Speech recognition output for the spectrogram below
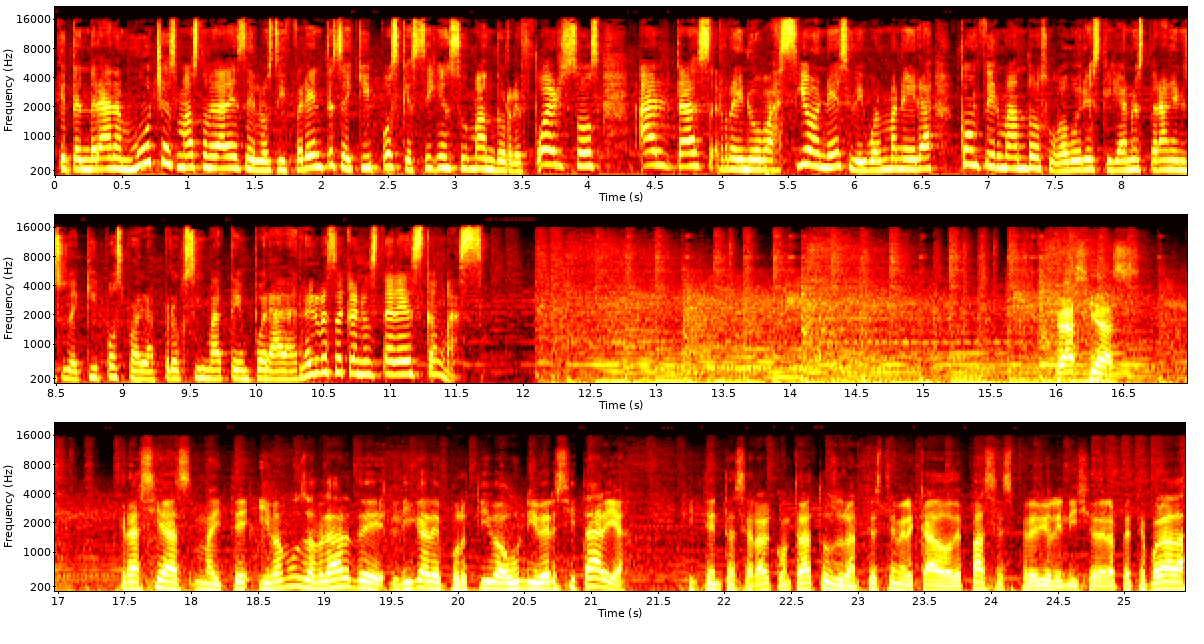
que tendrán muchas más novedades de los diferentes equipos que siguen sumando refuerzos, altas renovaciones y de igual manera confirmando los jugadores que ya no estarán en sus equipos para la próxima temporada. Regreso con ustedes con más. Gracias. Gracias, Maite. Y vamos a hablar de Liga Deportiva Universitaria, que intenta cerrar contratos durante este mercado de pases previo al inicio de la pretemporada,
